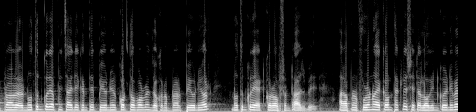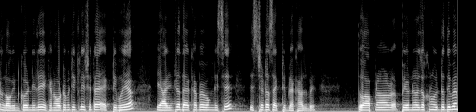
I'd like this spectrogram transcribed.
আপনার নতুন করে আপনি চাইলে এখান থেকে পেওনিয়র করতেও পারবেন, যখন আপনার পেওনিয়র নতুন করে অ্যাড করার অপশনটা আসবে। আর আপনার পুরনো অ্যাকাউন্ট থাকলে সেটা লগ করে নেবেন। লগ করে নিলে এখানে অটোমেটিকলি সেটা অ্যাক্টিভ হয়ে এই আইডিটা দেখাবে এবং নিচে স্ট্যাটাস অ্যাক্টিভ লেখা আসবে। তো আপনার পেওনিয়র যখন উইড্রো দিবেন,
